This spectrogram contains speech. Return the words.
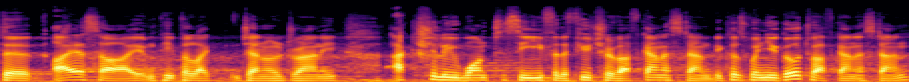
the ISI and people like General Durrani actually want to see for the future of Afghanistan. Because when you go to Afghanistan,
